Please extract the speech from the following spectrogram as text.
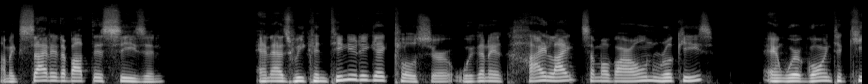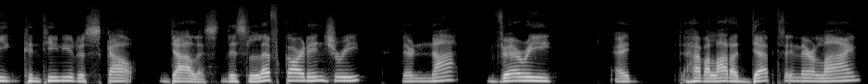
I'm excited about this season. And as we continue to get closer, we're going to highlight some of our own rookies and we're going to keep continue to scout Dallas. This left guard injury they're not very, uh, have a lot of depth in their line.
